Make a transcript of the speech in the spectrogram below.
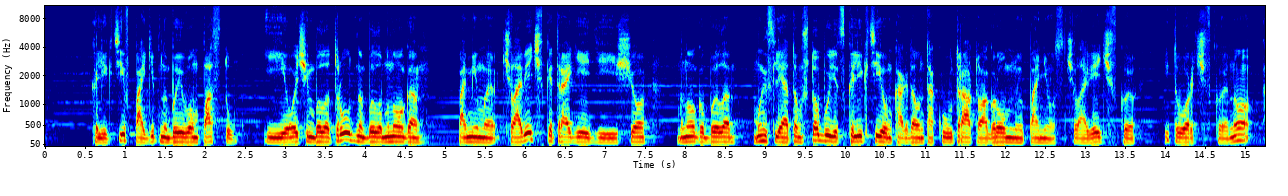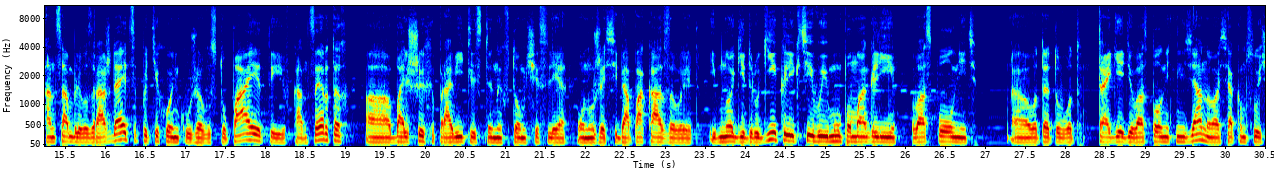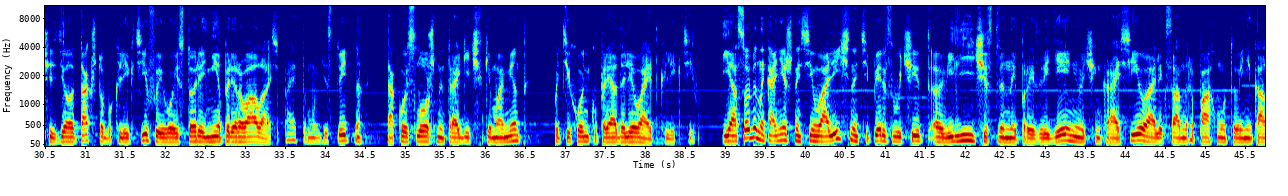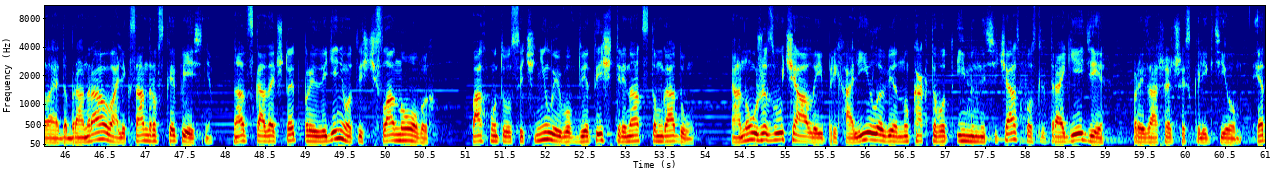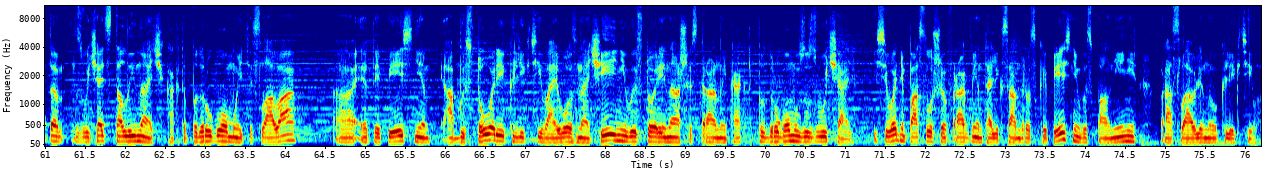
коллектив погиб на боевом посту. И очень было трудно, было много, помимо человеческой трагедии, еще много было мыслей о том, что будет с коллективом, когда он такую утрату огромную понес, человеческую и творческую. Но ансамбль возрождается потихоньку, уже выступает и в концертах а, больших и правительственных в том числе он уже себя показывает. И многие другие коллективы ему помогли восполнить а, вот эту вот трагедию восполнить нельзя, но во всяком случае сделать так, чтобы коллектив и его история не прервалась. Поэтому действительно такой сложный трагический момент потихоньку преодолевает коллектив. И особенно, конечно, символично теперь звучит э, величественное произведение, очень красивое, Александра Пахмутова и Николая Добронравова «Александровская песня». Надо сказать, что это произведение вот из числа новых. Пахмутова сочинила его в 2013 году. Оно уже звучало и при Халилове, но как-то вот именно сейчас, после трагедии, произошедшей с коллективом, это звучать стало иначе, как-то по-другому эти слова этой песни об истории коллектива, о его значении в истории нашей страны как-то по-другому зазвучали. И сегодня послушаем фрагмент Александровской песни в исполнении прославленного коллектива.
